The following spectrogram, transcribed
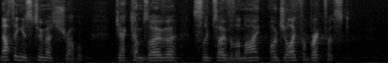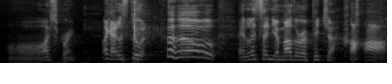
Nothing is too much trouble. Jack comes over, sleeps over the night. What would you like for breakfast? Oh, ice cream. Okay, let's do it. and let's send your mother a picture. Ha ha.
